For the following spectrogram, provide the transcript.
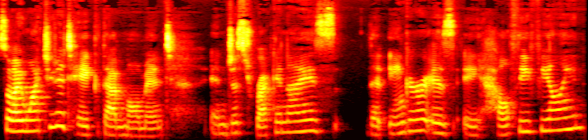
So I want you to take that moment and just recognize that anger is a healthy feeling,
